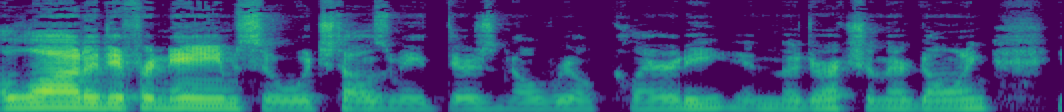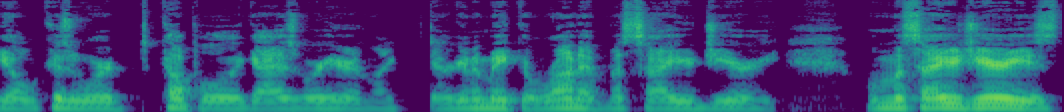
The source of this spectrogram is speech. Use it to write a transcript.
a lot of different names, so which tells me there's no real clarity in the direction they're going. You know, because we're a couple of the guys we're hearing like they're going to make a run at Masai Ujiri. Well, Masai Ujiri has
